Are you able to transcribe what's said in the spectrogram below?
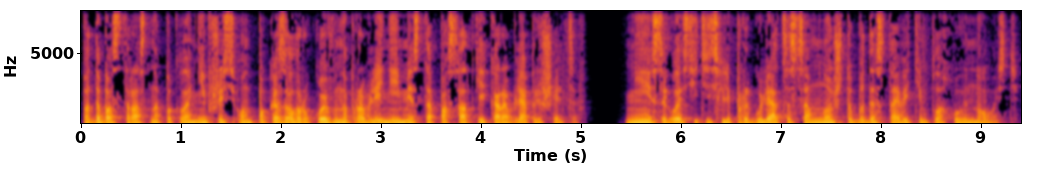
Подобострастно поклонившись, он показал рукой в направлении места посадки корабля пришельцев. Не согласитесь ли прогуляться со мной, чтобы доставить им плохую новость?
